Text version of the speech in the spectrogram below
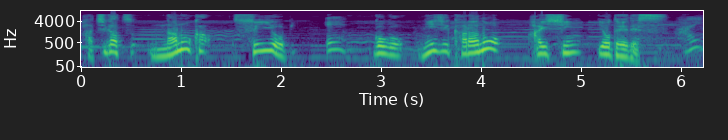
8月7日水曜日え、午後2時からの配信予定です。はい。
